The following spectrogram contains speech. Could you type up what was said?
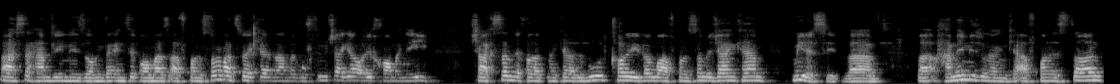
بحث حمله نظامی و انتقام از افغانستان رو مطرح کردن و گفته میشه اگر آقای خامنه ای شخصا دخالت نکرده بود کار ایران با افغانستان به جنگ هم می‌رسید. و و همه می‌دونن که افغانستان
